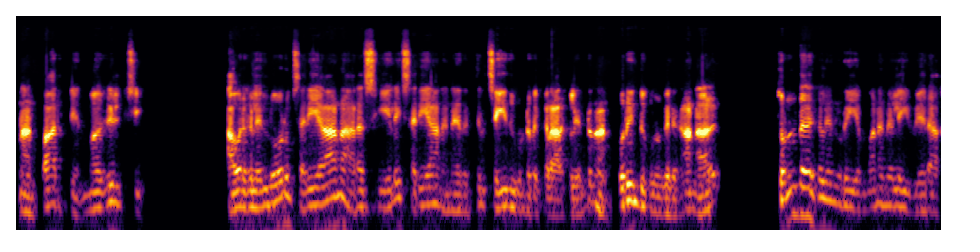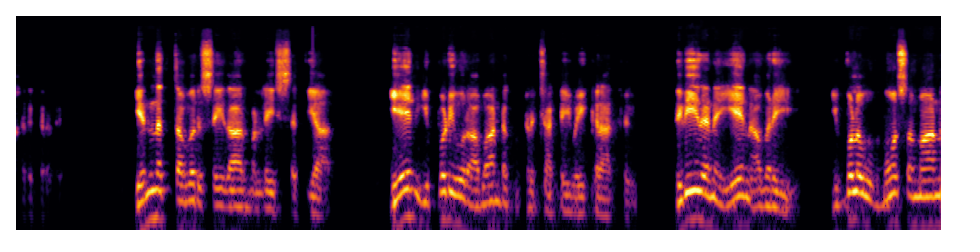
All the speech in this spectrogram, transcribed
நான் பார்த்தேன் மகிழ்ச்சி. அவர்கள் எல்லோரும் சரியான அரசியலை சரியான நேரத்தில் செய்து கொண்டிருக்கிறார்கள் என்று நான் புரிந்து கொள்கிறேன். ஆனால் தொண்டர்களினுடைய மனநிலை வேறாக இருக்கிறது. என்ன தவறு செய்தார் மல்லை சத்யா? ஏன் இப்படி ஒரு அபாண்ட குற்றச்சாட்டை வைக்கிறார்கள்? திடீரென ஏன் அவரை இவ்வளவு மோசமான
